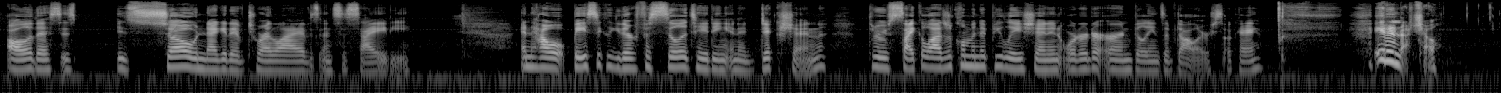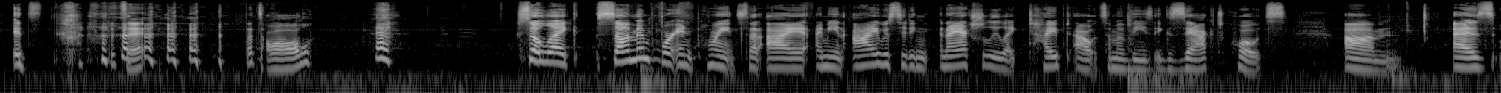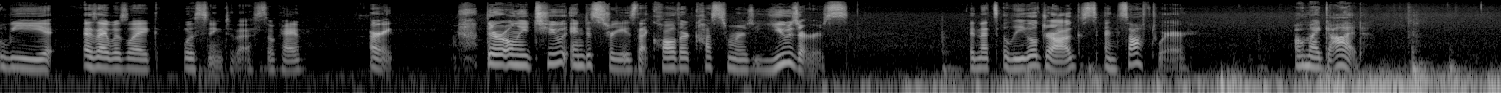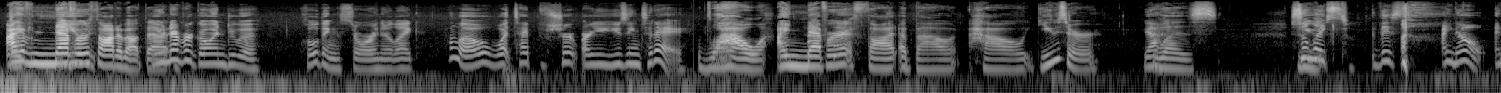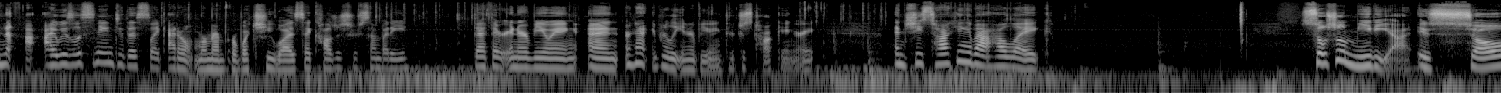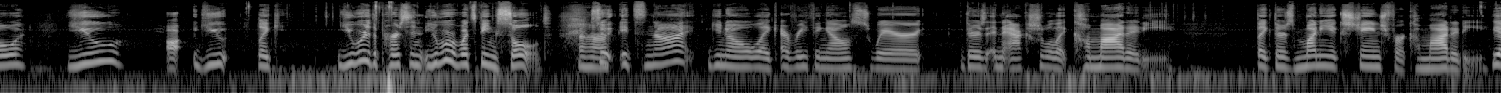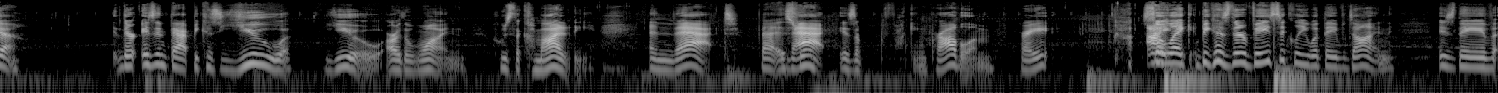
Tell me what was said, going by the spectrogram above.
all of this is is so negative to our lives and society. And how basically they're facilitating an addiction through psychological manipulation in order to earn billions of dollars, okay? In a nutshell. It's that's it. that's all. So like some important points that I I mean I was sitting and I actually like typed out some of these exact quotes um as we as I was like listening to this, okay? All right. There are only two industries that call their customers users. And that's illegal drugs and software. Oh my god. I have never you- thought about that. You never go into a clothing store and they're like, "Hello, what type of shirt are you using today?" Wow. I never thought about how user Yeah. was So like this, I know, and I, I was listening to this. Like I don't remember what she was, psychologist or somebody that they're interviewing, and or not really interviewing. They're just talking, right? And she's talking about how like social media is so you are you like you were the person you were what's being sold. Uh-huh. So it's not you know like everything else where there's an actual like commodity. Like there's money exchange for a commodity. Yeah. there isn't that because you you are the one who's the commodity. And that That is true. that is a fucking problem right so I- like because they're basically what they've done is they've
